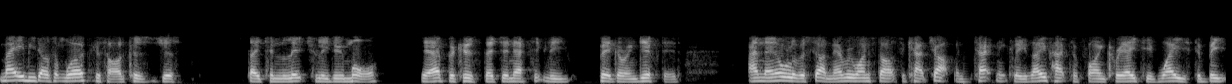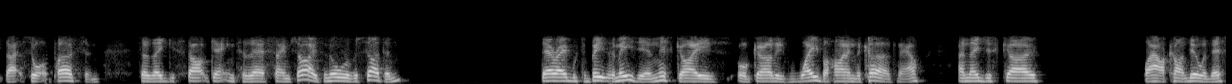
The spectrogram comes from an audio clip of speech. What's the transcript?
maybe doesn't work as hard because just they can literally do more, yeah, because they're genetically bigger and gifted. And then all of a sudden, everyone starts to catch up, and technically, they've had to find creative ways to beat that sort of person. So they start getting to their same size, and all of a sudden, they're able to beat them easy. And this guy is or girl is way behind the curve now, and they just go, "Wow, I can't deal with this.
